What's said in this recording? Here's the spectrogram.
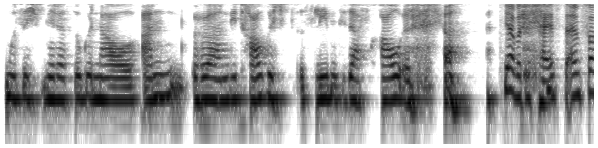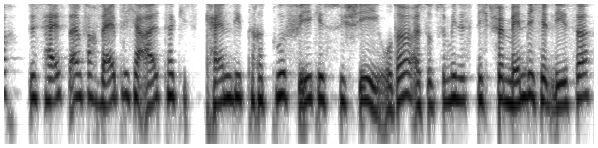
Muss ich mir das so genau anhören, wie traurig das Leben dieser Frau ist? Ja. Ja, aber das heißt einfach, das heißt einfach, weiblicher Alltag ist kein literaturfähiges Sujet, oder? Also zumindest nicht für männliche Leser.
